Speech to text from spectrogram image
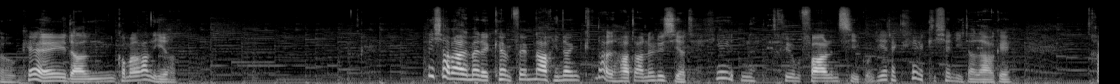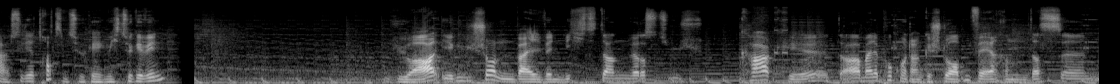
Okay, dann komm mal ran hier. Ich habe all meine Kämpfe im Nachhinein knallhart analysiert. Jeden triumphalen Sieg und jede klägliche Niederlage. Traust du dir trotzdem zu, gegen mich zu gewinnen? Ja, irgendwie schon, weil wenn nicht, dann wäre das ziemlich kacke, da meine Pokémon dann gestorben wären. Das ähm,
